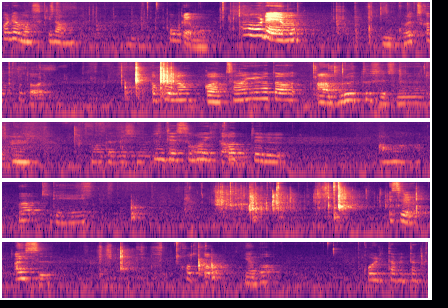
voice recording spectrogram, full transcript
俺も好きだもん。ね俺もも俺もうこれ使ったことある？あこれなんかつなげ方はあ Bluetooth でつなげなきゃ、うん。お待たせしました。ですごい光ってる。泡が。わ綺麗。えそれアイス？ホット。やば。氷食べたくて。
